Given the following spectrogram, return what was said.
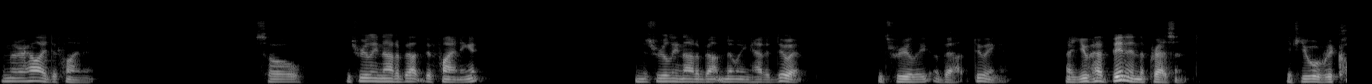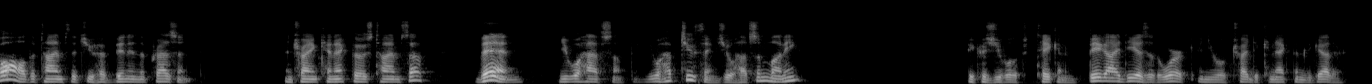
no matter how I define it. So it's really not about defining it. And it's really not about knowing how to do it. It's really about doing it. Now, you have been in the present. If you will recall the times that you have been in the present and try and connect those times up, then you will have something. You will have two things. You'll have some money because you will have taken big ideas of the work and you will have tried to connect them together.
